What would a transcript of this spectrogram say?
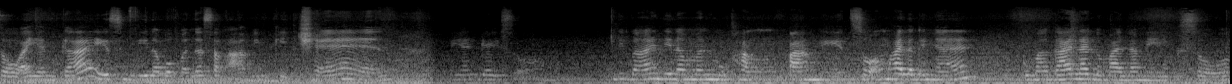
So, ayan guys, hindi na mabanas ang aming kitchen. Di ba? Hindi naman mukhang pangit. So, ang mahalaga niyan, gumagana, lumalamig. So,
